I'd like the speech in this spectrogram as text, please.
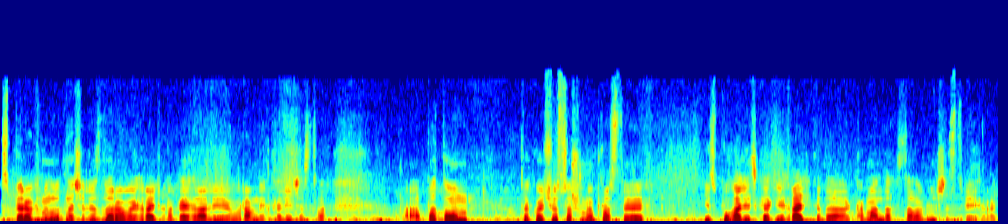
С первых минут начали здорово играть, пока играли в равных количествах. А потом такое чувство, что мы просто испугались, как играть, когда команда стала в меньшинстве играть.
